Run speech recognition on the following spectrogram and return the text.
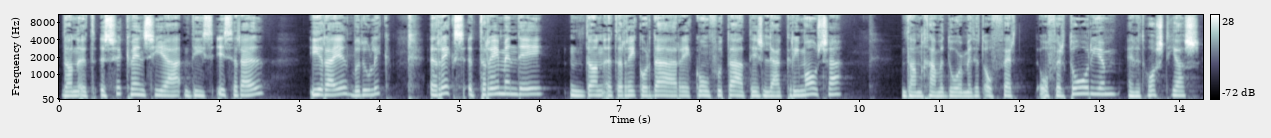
Dan het sequentia dis Israel. Israel bedoel ik. Rex tremende. Dan het recordare confutatis lacrimosa. Dan gaan we door met het offertorium en het hostias.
